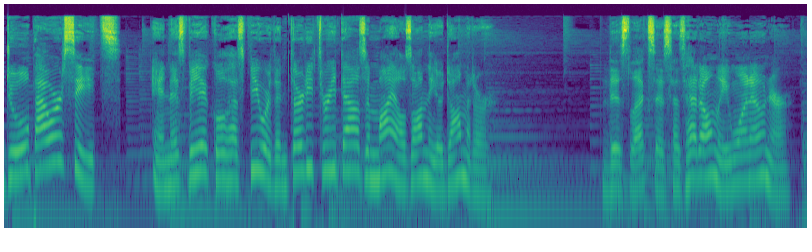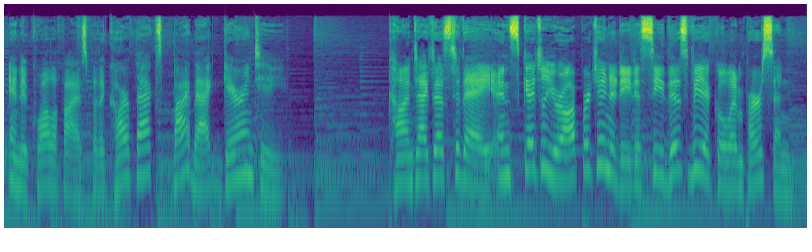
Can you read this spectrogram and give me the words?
dual power seats, and this vehicle has fewer than 33,000 miles on the odometer. This Lexus has had only one owner, and it qualifies for the Carfax buyback guarantee. Contact us today and schedule your opportunity to see this vehicle in person.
